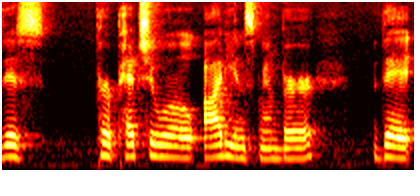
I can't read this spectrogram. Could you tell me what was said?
this perpetual audience member that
